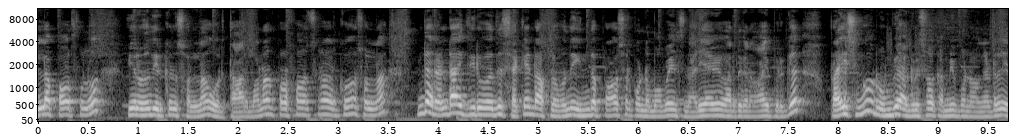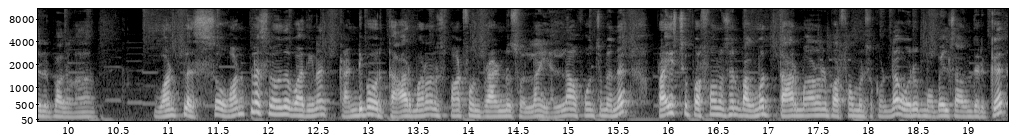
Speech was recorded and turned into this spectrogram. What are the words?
எல்லா பவர்ஃபுல்லும் இதில் வந்து இருக்குன்னு சொல்லலாம். ஒரு தாரமான பர்ஃபார்மன்ஸாக இருக்கும் சொல்லலாம். இந்த ரெண்டாயிரத்தி இருபது செகண்ட் ஹாஃபில் வந்து இந்த ப்ராசர் கொண்ட மொபைல்ஸ் நிறையாவே வரதுக்கான வாய்ப்பு இருக்குது ப்ரைஸும் ரொம்ப அக்ரெசிவாக கம்மி பண்ணுவாங்கன்றது எதிர்பார்க்கலாம் ஒன் ப்ளஸ் ஸோ ஒன் ப்ளஸில் வந்து பார்த்தீங்கன்னா கண்டிப்பாக ஒரு தார்மாரான ஸ்மார்ட் ஃபோன் ப்ராண்ட்னு சொல்லலாம். எல்லா ஃபோன்ஸுமே வந்து ப்ரைஸ் டு பர்ஃபார்மன்ஸ்னு பார்க்கும்போது தார்மாரான பர்ஃபார்மன்ஸ் கொண்ட ஒரு மொபைல் சார்ந்து இருக்குது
